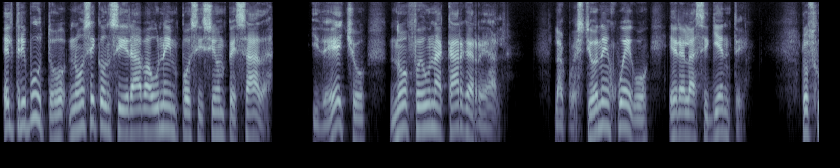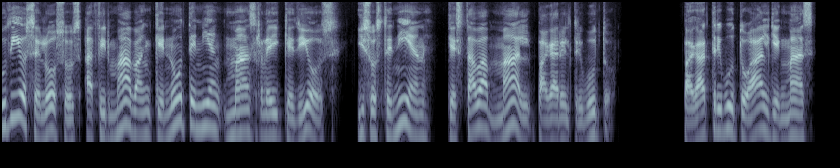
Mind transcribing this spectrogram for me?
El tributo no se consideraba una imposición pesada, y de hecho no fue una carga real. La cuestión en juego era la siguiente. Los judíos celosos afirmaban que no tenían más rey que Dios y sostenían que estaba mal pagar el tributo. Pagar tributo a alguien más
